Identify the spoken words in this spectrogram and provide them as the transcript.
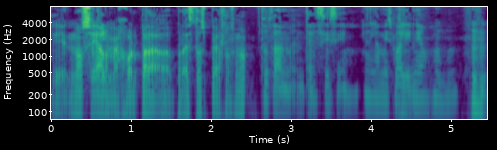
eh, no sea lo mejor para, para, estos perros, ¿no? Totalmente, sí, sí, en la misma línea.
